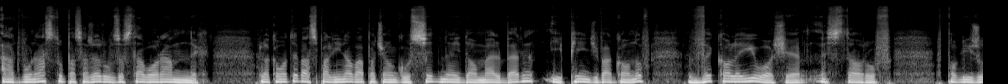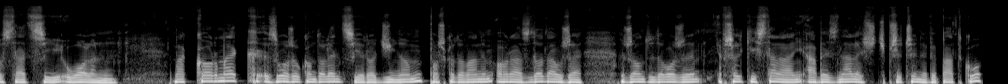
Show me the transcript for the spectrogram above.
a 12 pasażerów zostało rannych. Lokomotywa spalinowa pociągu Sydney do Melbourne i pięć wagonów wykoleiło się z torów w pobliżu stacji Wallen. McCormack złożył kondolencje rodzinom poszkodowanym oraz dodał, że rząd dołoży wszelkich starań, aby znaleźć przyczyny wypadku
